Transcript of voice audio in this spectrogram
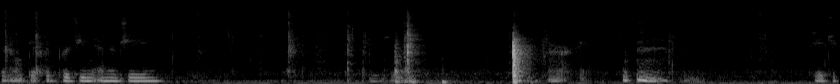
Then I'll get the bridging energy. Thank you. All right. Page of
